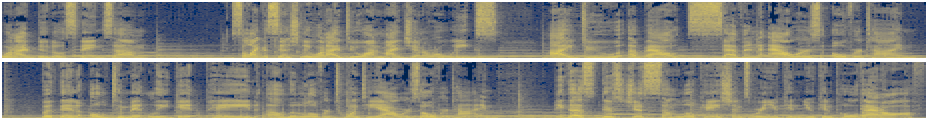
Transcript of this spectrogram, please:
when i do those things. Um so, like, essentially, what I do on my general weeks, I do about seven hours overtime, but then ultimately get paid a little over 20 hours overtime because there's just some locations where you can you can pull that off.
